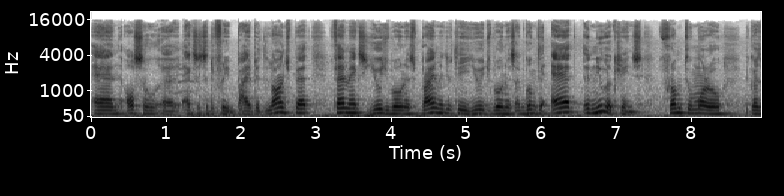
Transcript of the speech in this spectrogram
and also uh, access to the free Bybit Launchpad. Phemex, huge bonus. Prime XBT, huge bonus. I'm going to add a new exchange from tomorrow because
